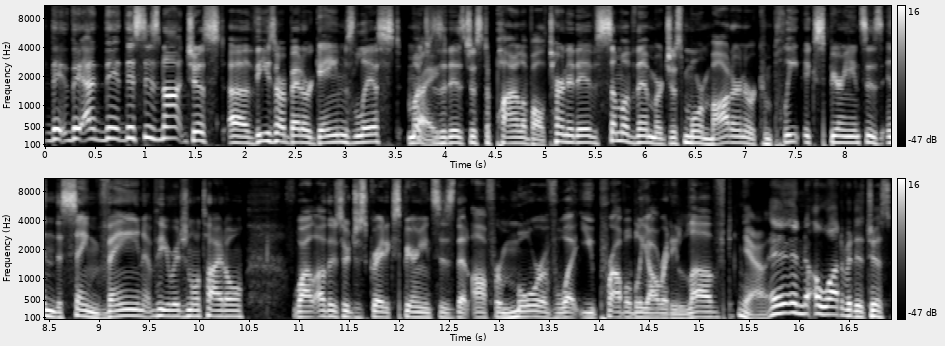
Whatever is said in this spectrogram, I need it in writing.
the, uh, the, this is not just uh, these are better games list, much Right. as it is just a pile of alternatives. Some of them are just more modern or complete experiences in the same vein of the original title, while others are just great experiences that offer more of what you probably already loved. Yeah, and, a lot of it is just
